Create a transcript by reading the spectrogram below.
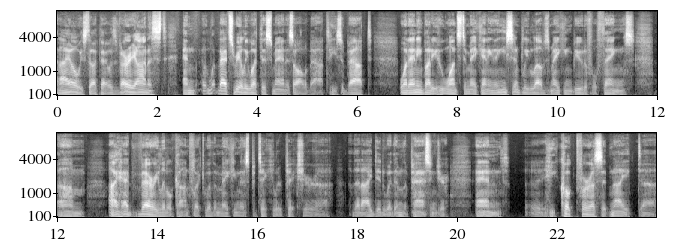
And I always thought that was very honest. And that's really what this man is all about. He's about what anybody who wants to make anything. He simply loves making beautiful things. Um, I had very little conflict with him making this particular picture uh, that I did with him, The Passenger. And uh, he cooked for us at night. Uh,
